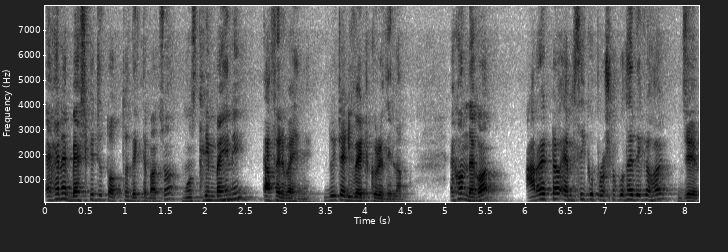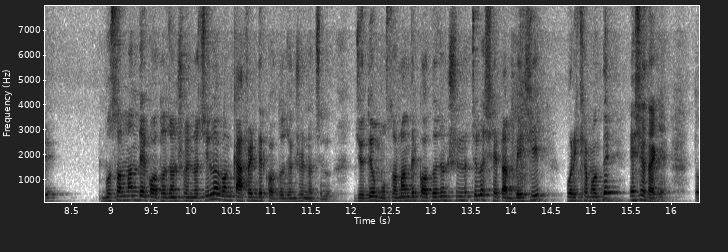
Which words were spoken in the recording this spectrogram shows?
এখানে বেশ কিছু তথ্য দেখতে পাচ্ছ। মুসলিম বাহিনী, কাফের বাহিনী, দুইটা ডিভাইড করে দিলাম। এখন দেখো আরও একটা এমসিকিউ প্রশ্ন কোথায় থেকে হয়? যে মুসলমানদের কতজন সৈন্য ছিল এবং কাফেরদের কতজন সৈন্য ছিল? যদিও মুসলমানদের কতজন সৈন্য ছিল, সেটা বেশি পরীক্ষার মধ্যে এসে থাকে। তো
